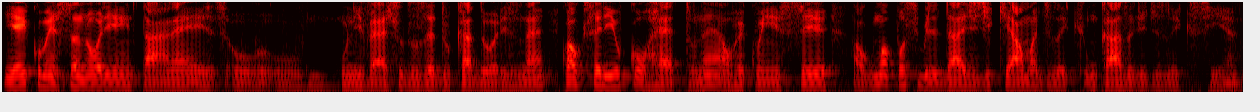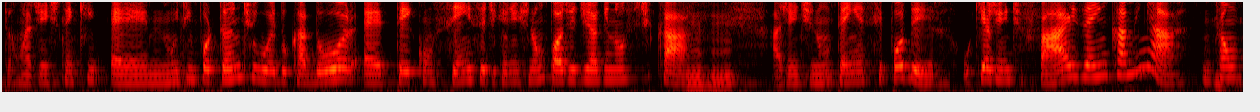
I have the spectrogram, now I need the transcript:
E aí, começando a orientar, né, o, o universo dos educadores, né? Qual que seria o correto, né, ao reconhecer alguma possibilidade de que há uma um caso de dislexia? Então, a gente tem que... É muito importante o educador é, ter consciência de que a gente não pode diagnosticar. Uhum. A gente não tem esse poder. O que a gente faz é encaminhar. Então,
